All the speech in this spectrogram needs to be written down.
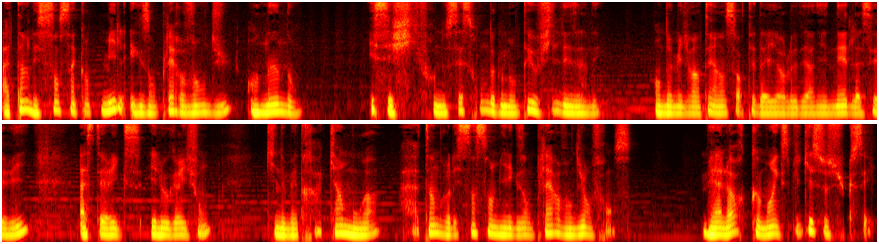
atteint les 150 000 exemplaires vendus en un an. Et ces chiffres ne cesseront d'augmenter au fil des années. En 2021 sortait d'ailleurs le dernier né de la série, Astérix et le Griffon, qui ne mettra qu'un mois à atteindre les 500 000 exemplaires vendus en France. Mais alors, comment expliquer ce succès?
